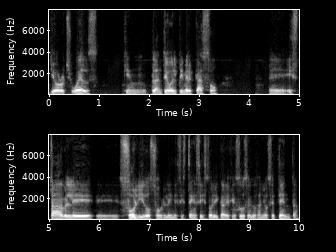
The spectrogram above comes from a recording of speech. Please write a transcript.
George Wells, quien planteó el primer caso estable, sólido sobre la inexistencia histórica de Jesús en los años 70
